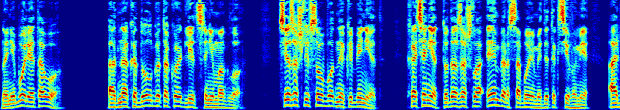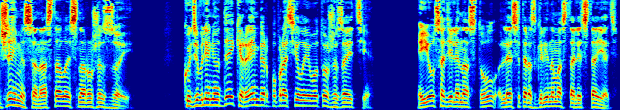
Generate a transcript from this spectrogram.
но не более того. Однако долго такое длиться не могло. Все зашли в свободный кабинет. Хотя нет, туда зашла Эмбер с обоими детективами, а Джеймисон осталась снаружи с Зоей. К удивлению Деккера, Эмбер попросила его тоже зайти. Ее усадили на стул, Лесситер с Грином остались стоять.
